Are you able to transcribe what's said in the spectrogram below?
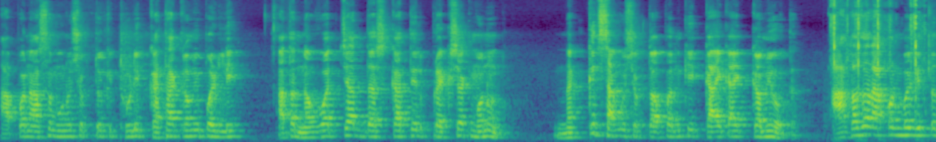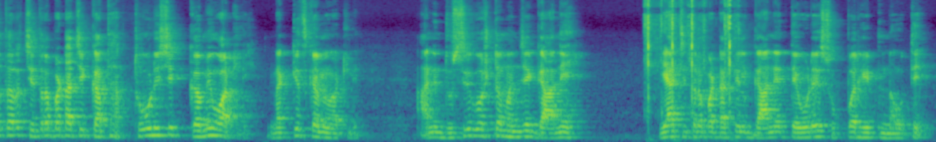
आपण असं म्हणू शकतो की थोडी कथा कमी पडली. आता नव्वदच्या दशकातील प्रेक्षक म्हणून नक्कीच सांगू शकतो आपण की काय काय कमी होतं. आता जर आपण बघितलं तर चित्रपटाची कथा थोडीशी कमी वाटली नक्कीच कमी वाटली. आणि दुसरी गोष्ट म्हणजे गाणे. या चित्रपटातील गाणे तेवढे सुपरहिट नव्हते.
